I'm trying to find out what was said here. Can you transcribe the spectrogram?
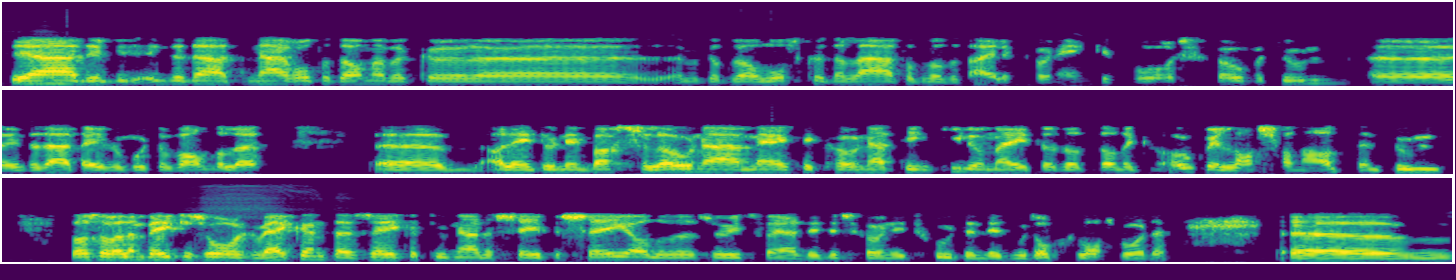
Ja, inderdaad. Na Rotterdam heb ik, heb ik dat wel los kunnen laten, omdat het eigenlijk gewoon één keer voor is gekomen toen. inderdaad, even moeten wandelen. Uh, alleen toen in Barcelona merkte ik gewoon na 10 kilometer dat, dat ik er ook weer last van had. En toen was het wel een beetje zorgwekkend. En zeker toen na de CPC hadden we zoiets van ja, dit is gewoon niet goed en dit moet opgelost worden. Uh,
